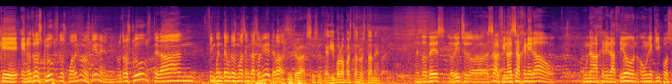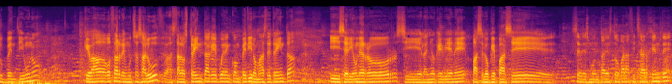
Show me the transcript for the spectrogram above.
que en otros clubs los jugadores no los tienen. En otros clubs te dan 50 euros más en gasolina y te vas. Y te vas, sí, sí. Y aquí por la pasta no están, ¿eh? Entonces, lo dicho, o sea, al final se ha generado una generación o un equipo sub-21 que va a gozar de mucha salud, hasta los 30 que pueden competir o más de 30. Y sería un error si el año que viene, pase lo que pase, se desmonta esto para fichar gente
